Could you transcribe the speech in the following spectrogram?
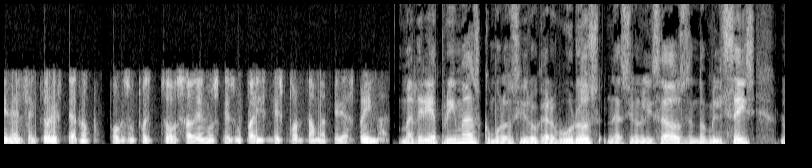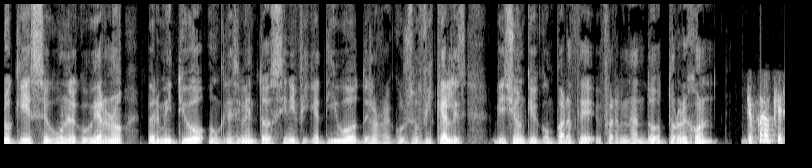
en el sector externo, por supuesto, sabemos que es un país que exporta materias primas. Materias primas como los hidrocarburos nacionalizados en 2006, lo que según el gobierno permitió un crecimiento significativo de los recursos fiscales, visión que comparte Fernando Torrejón. Yo creo que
